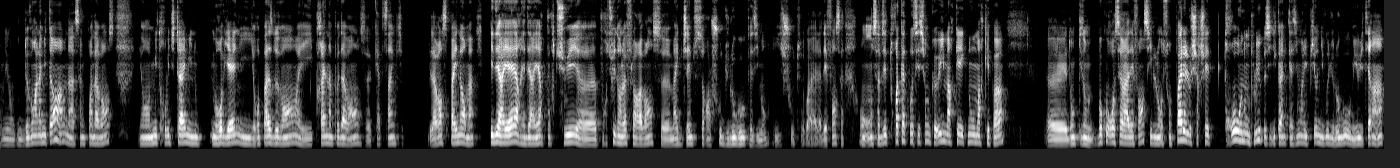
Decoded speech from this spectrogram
On est donc devant à la mi-temps, hein, on a 5 points d'avance. Et en Mitrovic time, ils nous, reviennent, ils repassent devant et ils prennent un peu d'avance. 4-5, l'avance pas énorme. Hein. Et derrière, et derrière pour tuer, euh, pour tuer dans l'œuf leur avance, euh, Mike James sort un shoot du logo quasiment. Il shoot ouais, la défense. On, ça faisait 3-4 possessions qu'eux ils marquaient et que nous on marquait pas. Euh, donc ils ont beaucoup resserré la défense. Ils ne sont pas allés le chercher trop non plus parce qu'il est quand même quasiment les pieds au niveau du logo au milieu du terrain. Hein.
